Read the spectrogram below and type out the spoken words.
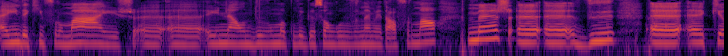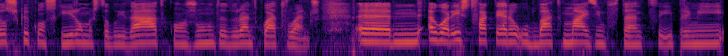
ainda que informais uh, uh, e não de uma coligação governamental formal, mas de aqueles que conseguiram uma estabilidade conjunta durante quatro anos. agora, este de facto era o debate mais importante e para mim,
